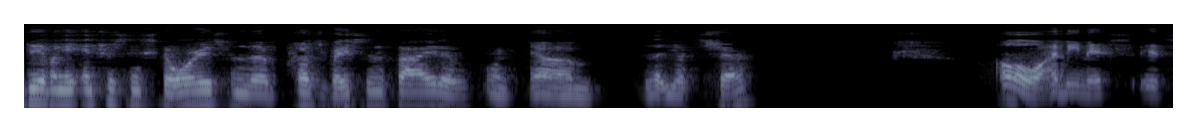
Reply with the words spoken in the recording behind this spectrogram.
Do you have any interesting stories from the preservation side of um, that you have to share? Oh, I mean, it's it's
